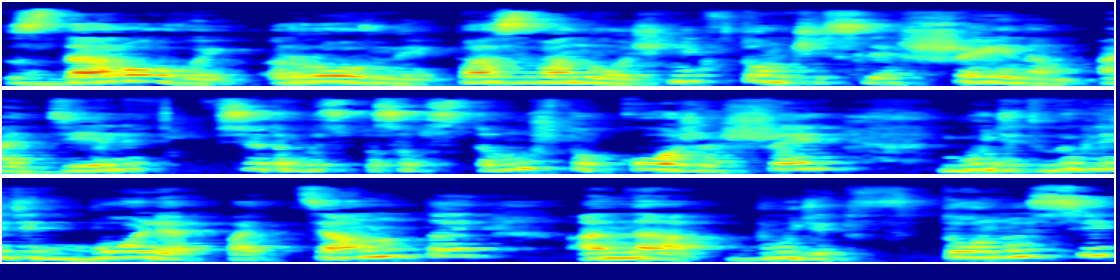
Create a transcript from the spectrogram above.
здоровый ровный позвоночник, в том числе шейном отделе, все это будет способствовать тому, что кожа шеи будет выглядеть более подтянутой, она будет в тонусе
